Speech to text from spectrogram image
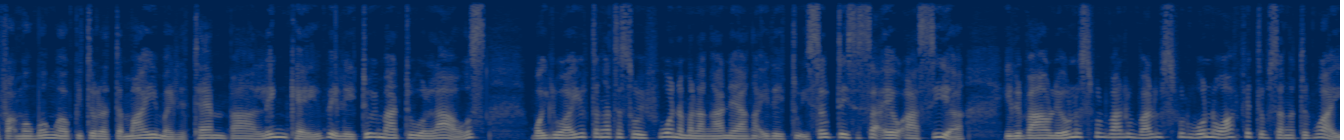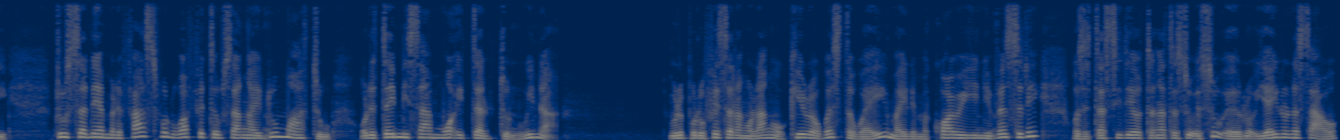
O wha maumaunga o pitora tamai mai le Tampa Ling Cave i le tui mātua Laos Wailu ai o tangata soifua na malangane anga i reitu i saute i sa sa e o Asia i le vāo le ono sfulu valu valu sfulu wono afe tau sanga taruai tu nea mare le fāsfulu afe sanga i lumatu o le teimi sa mua i talu tunuina. Mo le profesa rangolango o Kira Westaway mai le Macquarie University o se tasi leo tangata su e su e lo i aino na sao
